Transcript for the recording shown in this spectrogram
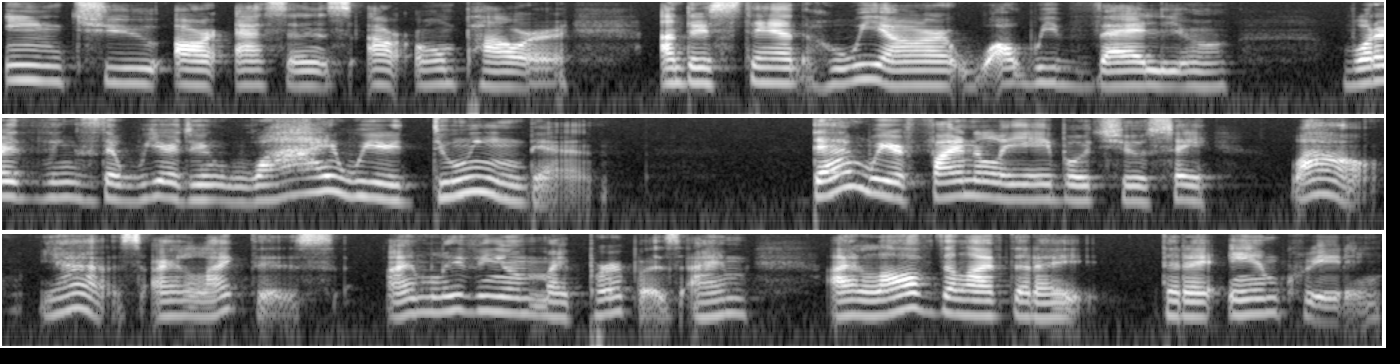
into our essence our own power understand who we are what we value what are the things that we are doing? Why we're doing them? Then we're finally able to say, wow, yes, I like this. I'm living on my purpose. I'm I love the life that I that I am creating.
